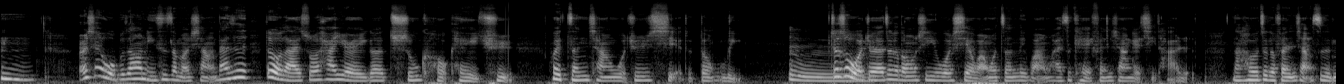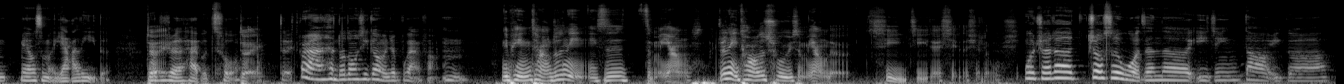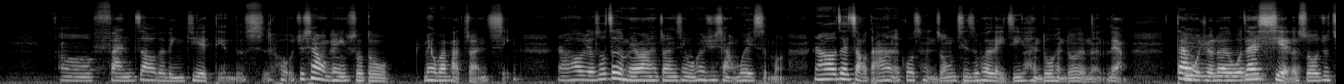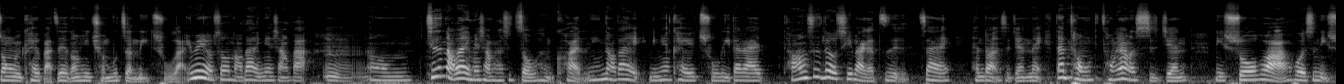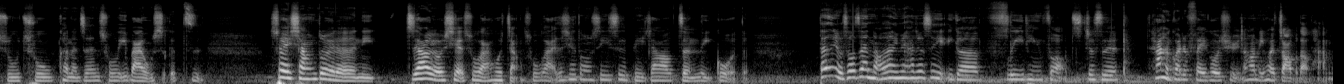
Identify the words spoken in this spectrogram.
嗯，而且我不知道你是怎么想，但是对我来说，它有一个出口可以去，会增强我去写的动力。嗯，就是我觉得这个东西我写完，我整理完，我还是可以分享给其他人，然后这个分享是没有什么压力的，我就觉得还不错。对对，不然很多东西根本就不敢放。嗯，你平常就是你你是怎么样？就是你通常是出于什么样的契机在写这些东西？我觉得就是我真的已经到一个呃烦躁的临界点的时候，就像我跟你说，都没有办法专心。然后有时候这个没办法专心，我会去想为什么，然后在找答案的过程中，其实会累积很多很多的能量。但我觉得我在写的时候，就终于可以把这些东西全部整理出来，因为有时候脑袋里面想法，嗯嗯，其实脑袋里面想法是走很快的，你脑袋里面可以处理大概好像是六七百个字，在很短时间内，但同同样的时间，你说话或者是你输出，可能只能处理一百五十个字，所以相对的，你只要有写出来或讲出来，这些东西是比较整理过的。但是有时候在脑袋里面，它就是一个 fleeting thoughts，就是它很快就飞过去，然后你会抓不到它们，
